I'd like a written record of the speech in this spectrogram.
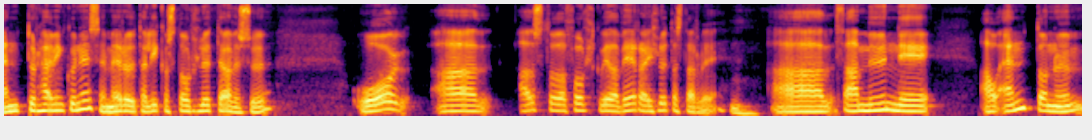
endurhæfingunni sem eru auðvitað líka stór hluti af þessu og að aðstóða fólk við að vera í hlutastarfi mm. að það muni á endunum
